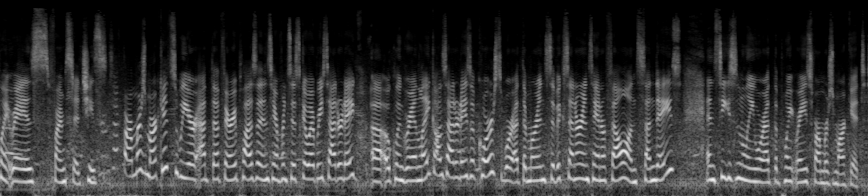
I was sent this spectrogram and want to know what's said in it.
Point Reyes Farmstead cheese? Farmers markets, we are at the Ferry Plaza in San Francisco every Saturday. Uh, Oakland Grand Lake on Saturdays, of course. We're at the Marin Civic Center in San Rafael on Sundays, and seasonally we're at the Point Reyes Farmers Market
